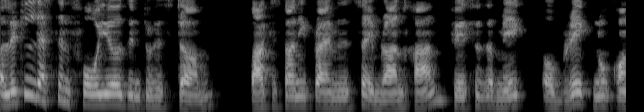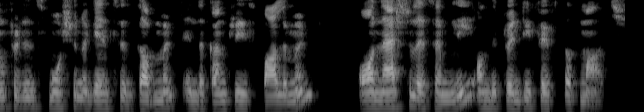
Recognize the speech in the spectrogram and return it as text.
A little less than four years into his term, Pakistani Prime Minister Imran Khan faces a make or break no confidence motion against his government in the country's parliament or National Assembly on the 25th of March.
